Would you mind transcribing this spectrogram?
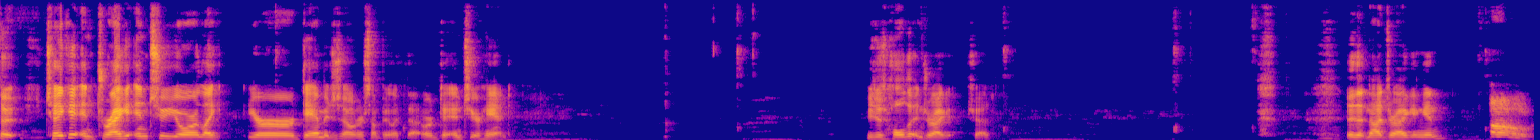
So take it and drag it into your like your damage zone or something like that, or d- into your hand. You just hold it and drag it, Chad. Is it not dragging in? Oh,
